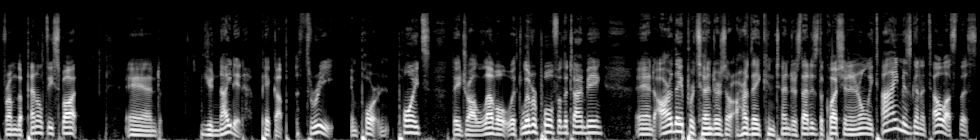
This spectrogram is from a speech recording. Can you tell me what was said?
from the penalty spot. And United pick up three important points. They draw level with Liverpool for the time being. And are they pretenders or are they contenders? That is the question, and only time is going to tell us this.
